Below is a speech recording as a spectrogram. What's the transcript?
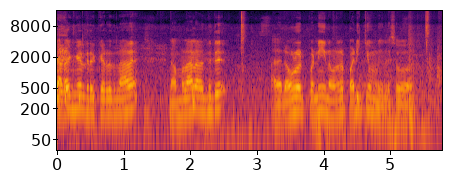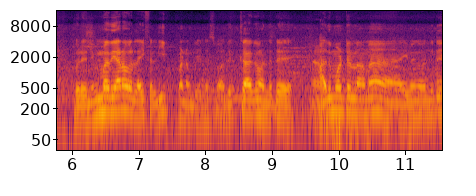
தடங்கள் இருக்கிறதுனால நம்மளால் வந்துட்டு அதை டவுன்லோட் பண்ணி நம்மளால் படிக்க முடியல. ஸோ ஒரு நிம்மதியான ஒரு லைஃப்பை லீட் பண்ண முடியல. ஸோ அதுக்காக வந்துட்டு அது மட்டும் இல்லாமல் இவங்க வந்துட்டு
